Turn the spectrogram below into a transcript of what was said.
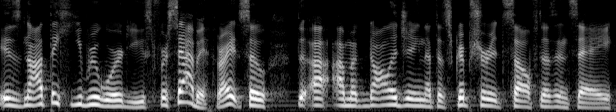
is not the Hebrew word used for Sabbath, right? So the, uh, I'm acknowledging that the scripture itself doesn't say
